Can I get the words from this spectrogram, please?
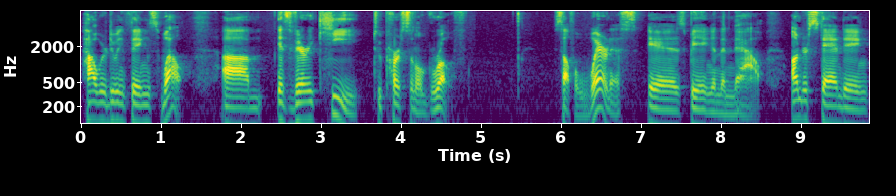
how we're doing things well. Um, it's very key to personal growth. Self awareness is being in the now, understanding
